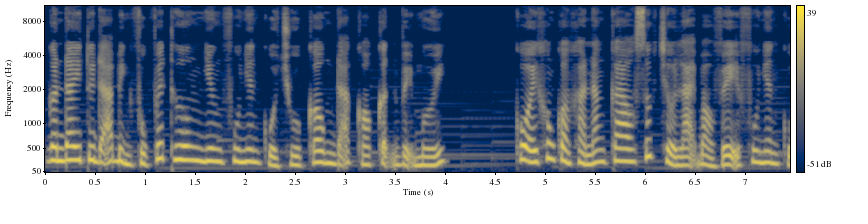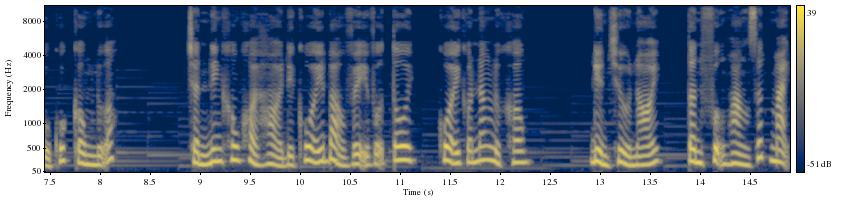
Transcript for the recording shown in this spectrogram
Gần đây tuy đã bình phục vết thương nhưng phu nhân của chúa công đã có cận vệ mới. Cô ấy không còn khả năng cao sức trở lại bảo vệ phu nhân của quốc công nữa. Trần Ninh không khỏi hỏi để cô ấy bảo vệ vợ tôi, cô ấy có năng lực không? Điển trừ nói, Tần Phượng Hoàng rất mạnh,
